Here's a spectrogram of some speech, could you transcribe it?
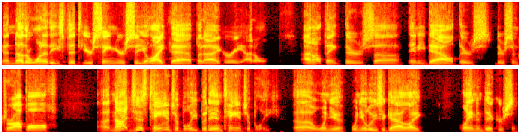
another one of these fifth year seniors. So you like that, but I agree. I don't, I don't think there's uh, any doubt. There's, there's some drop off, uh, not just tangibly, but intangibly uh, when you, when you lose a guy like Landon Dickerson.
